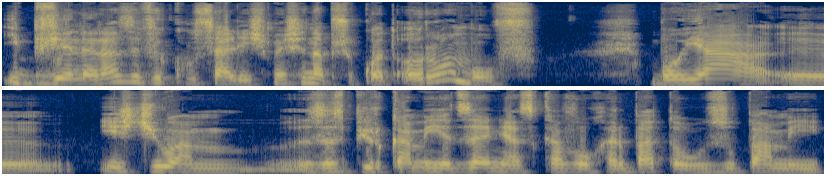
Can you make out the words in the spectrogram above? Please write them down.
I wiele razy wykłócaliśmy się na przykład o Romów, bo ja y, jeździłam ze zbiórkami jedzenia, z kawą, herbatą, zupami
